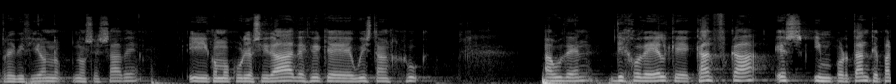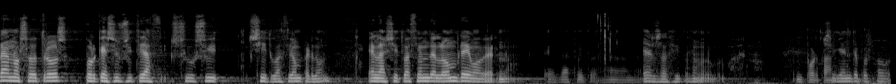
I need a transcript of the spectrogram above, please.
prohibición, no, se sabe. Y como curiosidad, decir que Winston Hook Auden dijo de él que Kafka es importante para nosotros porque su, su, situación perdón, en la situación del hombre moderno. Es la situación, es la situación del hombre moderno. Importante. Siguiente, por favor.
